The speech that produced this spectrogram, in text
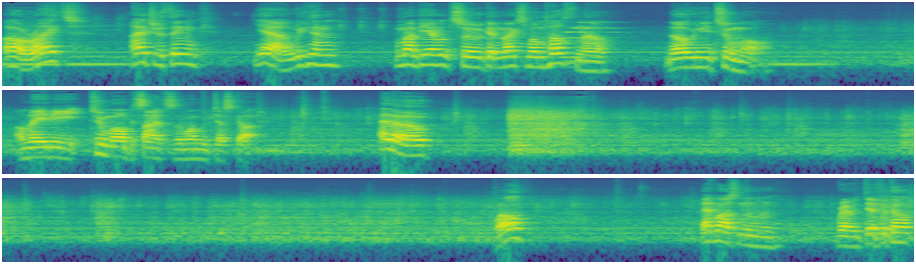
Alright, I actually think, yeah, we can, we might be able to get maximum health now. No, we need two more. Or maybe two more besides the one we just got. Hello! Well, that wasn't very difficult.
